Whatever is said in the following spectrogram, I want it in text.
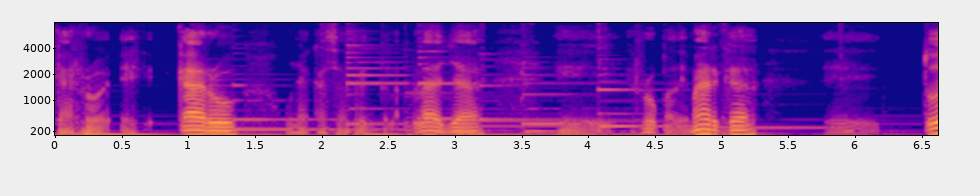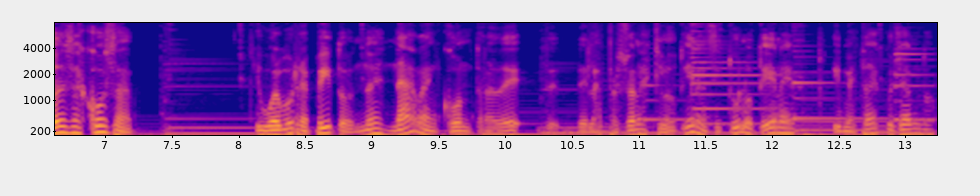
Carro eh, caro, una casa frente a la playa, eh, ropa de marca, todas esas cosas. Y vuelvo y repito, no es nada en contra de, las personas que lo tienen. Si tú lo tienes y me estás escuchando,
